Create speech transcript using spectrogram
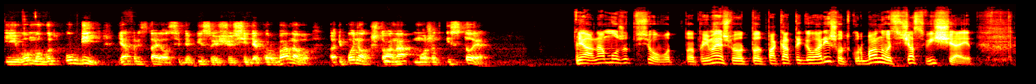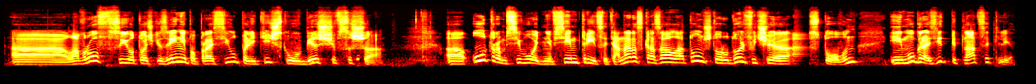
и его могут убить. Я представил себе писающую сидя Курбанову э, и понял, что она может и стоя. Не, она может все. Вот, п- понимаешь, вот пока ты говоришь, вот Курбанова сейчас вещает. А, Лавров, с ее точки зрения, попросил политического убежища в США. А, Утром сегодня в 7.30 она рассказала о том, что Рудольфович э, арестован, и ему грозит 15 лет.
